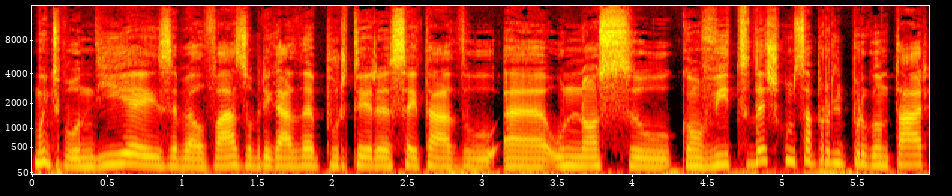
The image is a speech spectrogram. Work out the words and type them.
Muito bom dia, Isabel Vaz. Obrigada por ter aceitado uh, o nosso convite. Deixe começar por lhe perguntar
